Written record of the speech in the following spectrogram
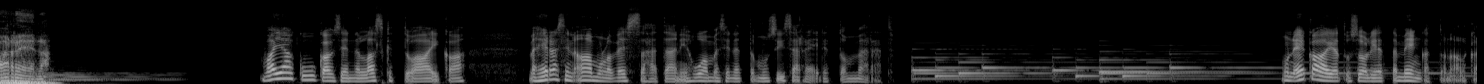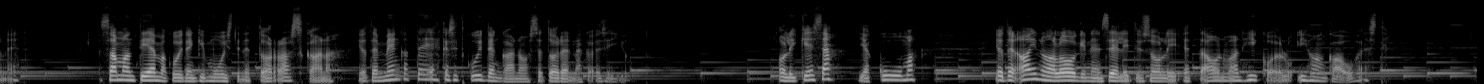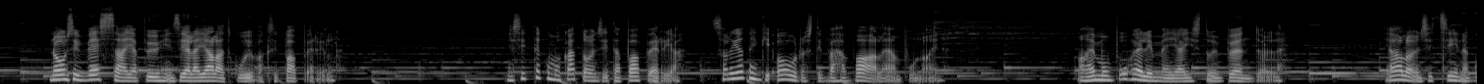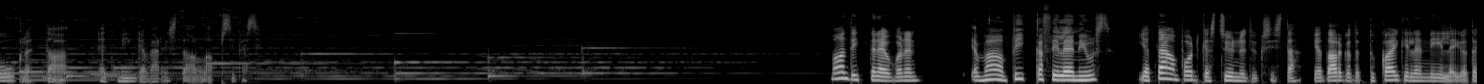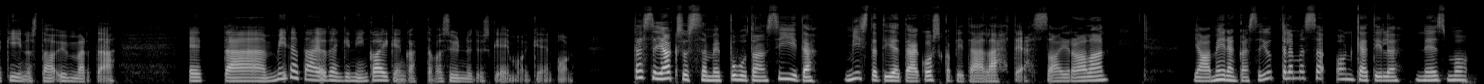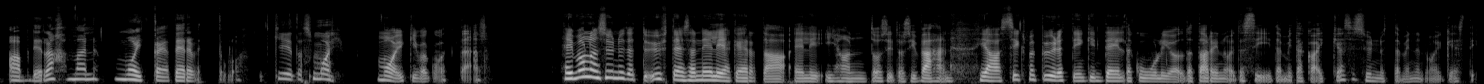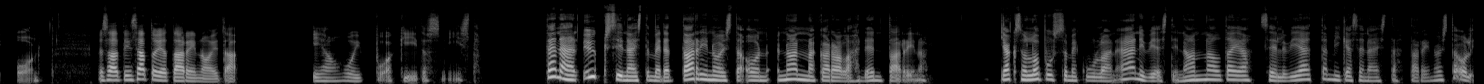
Areena. Vajaa kuukausi ennen laskettua aikaa mä heräsin aamulla vessahätään ja huomasin, että mun sisäreidet on märät. Mun eka ajatus oli, että menkat on alkaneet. Saman tien mä kuitenkin muistin, että on raskaana, joten menkat ei ehkä sit kuitenkaan ole se todennäköisin juttu. Oli kesä ja kuuma, joten ainoa looginen selitys oli, että on vaan hikoilu ihan kauheasti. Nousin vessaan ja pyyhin siellä jalat kuivaksi paperilla. Ja sitten kun mä katoin sitä paperia, se oli jotenkin oudosti vähän vaaleanpunainen. Mä hain mun puhelimen ja istuin pöntölle. Ja aloin sitten siinä googlettaa, että minkä väristä on lapsivesi. Mä oon Titte Neuvonen Ja mä oon Pikka Filenius. Ja tämä on podcast synnytyksistä ja tarkoitettu kaikille niille, joita kiinnostaa ymmärtää, että mitä tämä jotenkin niin kaiken kattava synnytysgame oikein on. Tässä jaksossa me puhutaan siitä, mistä tietää, koska pitää lähteä sairaalaan. Ja meidän kanssa juttelemassa on kätilö Nesmo Abdirahman. Moikka ja tervetuloa. Kiitos, moi. Moi, kiva kun oot täällä. Hei, me ollaan synnytetty yhteensä neljä kertaa, eli ihan tosi tosi vähän. Ja siksi me pyydettiinkin teiltä kuulijoilta tarinoita siitä, mitä kaikkea se synnyttäminen oikeasti on. Me saatiin satoja tarinoita, ihan huippua, kiitos niistä. Tänään yksi näistä meidän tarinoista on Nanna Karalahden tarina. Jakson lopussa me kuullaan ääniviesti Nannalta ja selviää, että mikä se näistä tarinoista oli.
